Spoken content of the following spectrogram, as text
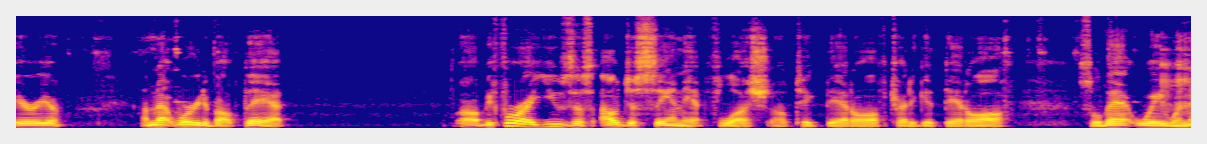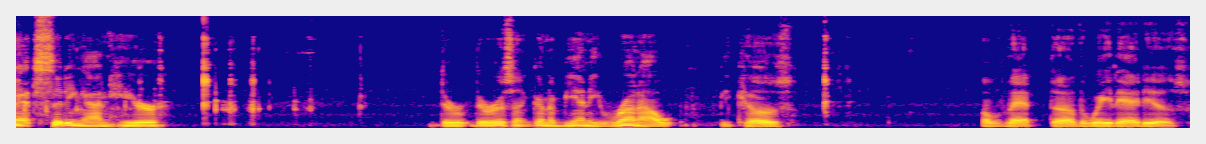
area. I'm not worried about that. Uh, before I use this, I'll just sand that flush. I'll take that off, try to get that off. So that way, when that's sitting on here, there there isn't going to be any run out because of that uh, the way that is.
